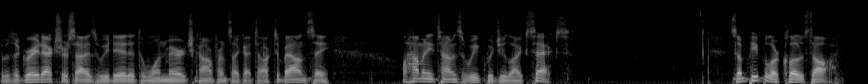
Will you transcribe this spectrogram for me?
It was a great exercise we did at the One Marriage Conference, like I talked about, and say, well, how many times a week would you like sex? Some people are closed off.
